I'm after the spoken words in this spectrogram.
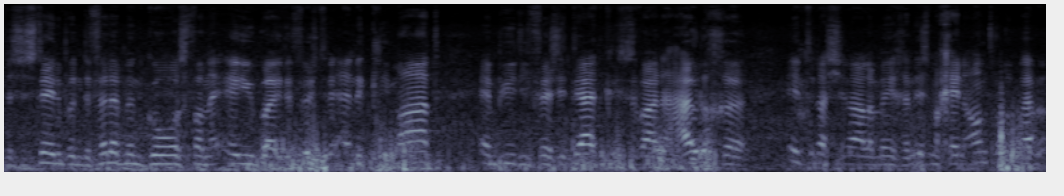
de Sustainable Development Goals van de EU de en de klimaat- en biodiversiteitscrisis, waar de huidige internationale mechanismen geen antwoord op hebben.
